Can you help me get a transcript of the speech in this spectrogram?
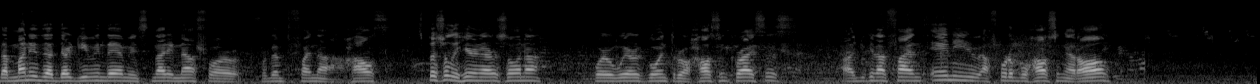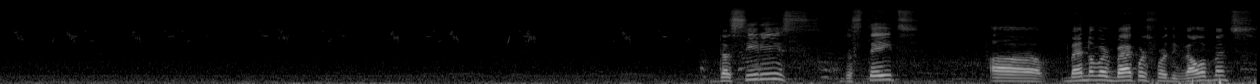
the money that they're giving them is not enough for, for them to find a house, especially here in Arizona, where we're going through a housing crisis. Uh, you cannot find any affordable housing at all. The cities, the states, uh, bend over backwards for developments,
